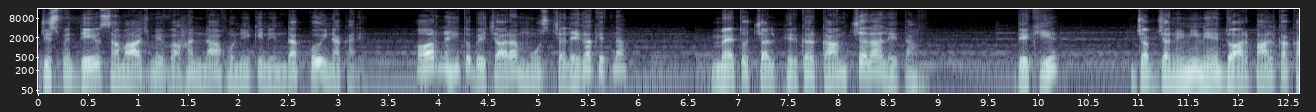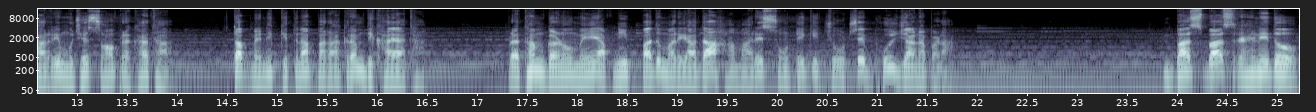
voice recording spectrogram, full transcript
जिसमें देव समाज में वाहन ना होने की निंदा कोई ना करे। और नहीं तो बेचारा मूस चलेगा कितना? मैं तो चल फिरकर काम चला लेता हूँ। देखिए, जब जननी ने द्वारपाल का कार्य मुझे सौंप रखा था, तब मैंने कितना पराक्रम दिखाया था। प्रथम गणों में अपनी पद मर्यादा हमारे सोटे की चोट से भूल जाना पड़ा। बस बस, रहने दो।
